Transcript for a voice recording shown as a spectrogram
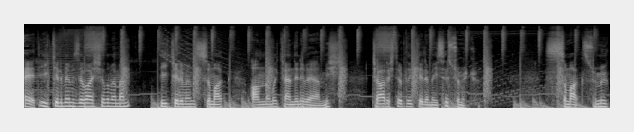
Evet, ilk kelimemizle başlayalım hemen. İlk kelimemiz sımak. Anlamı kendini beğenmiş. Çağrıştırdığı kelime ise sümük. Sımak, sümük,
